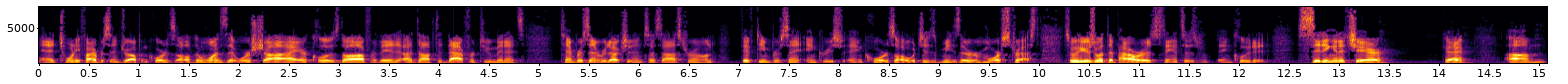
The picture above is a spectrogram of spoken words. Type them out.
and a 25% drop in cortisol. The ones that were shy or closed off or they adopted that for two minutes, 10% reduction in testosterone, 15% increase in cortisol, which is, means they were more stressed. So here's what the power stances included. Sitting in a chair, okay? Um,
